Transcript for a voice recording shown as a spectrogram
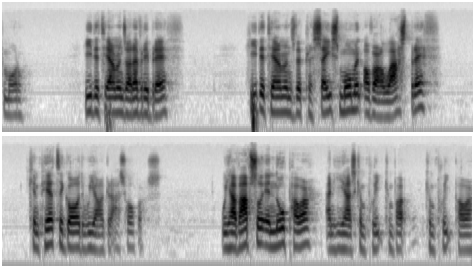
tomorrow. He determines our every breath. He determines the precise moment of our last breath. Compared to God, we are grasshoppers. We have absolutely no power, and He has complete, complete power.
